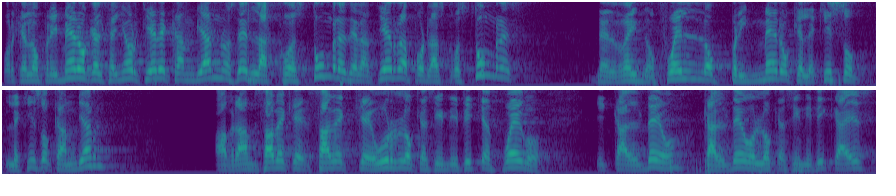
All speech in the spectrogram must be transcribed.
Porque lo primero que el Señor quiere cambiarnos es las costumbres de la tierra por las costumbres del reino. Fue lo primero que le quiso, le quiso cambiar. Abraham sabe que, sabe que Ur lo que significa es fuego y caldeo, caldeo lo que significa es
